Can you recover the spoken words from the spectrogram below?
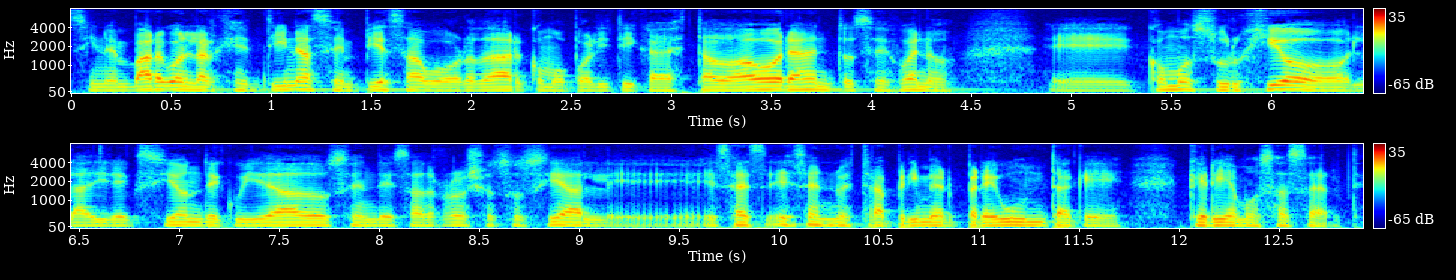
sin embargo, en la Argentina se empieza a abordar como política de Estado ahora. Entonces, bueno, eh, ¿cómo surgió la Dirección de Cuidados en Desarrollo Social? Eh, esa, es, esa es nuestra primer pregunta que queríamos hacerte.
